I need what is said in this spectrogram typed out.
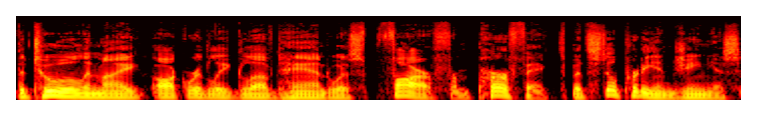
The tool in my awkwardly gloved hand was far from perfect, but still pretty ingenious.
